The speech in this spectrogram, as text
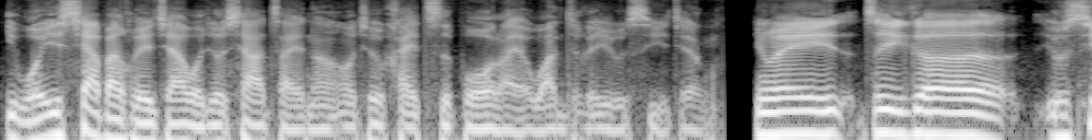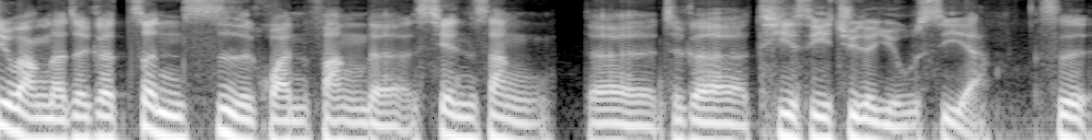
一我一下班回家我就下载，然后就开直播来玩这个游戏这样。因为这一个游戏王的这个正式官方的线上的这个 TCG 的游戏啊，是。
